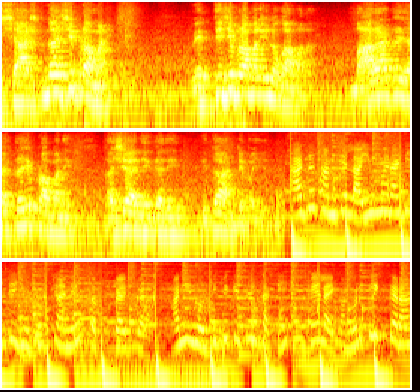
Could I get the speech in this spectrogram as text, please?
शासनाशी प्रामाणिक व्यक्तीची प्रामाणिक नको आम्हाला. महाराष्ट्र शासनाची प्रामाणिक असे अधिकारी इथं आणले पाहिजेत. आजच आमचे लाईव्ह मराठीचे युट्यूब चॅनेल सबस्क्राईब करा आणि नोटिफिकेशनसाठी बेल आयकॉनवर क्लिक करा.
